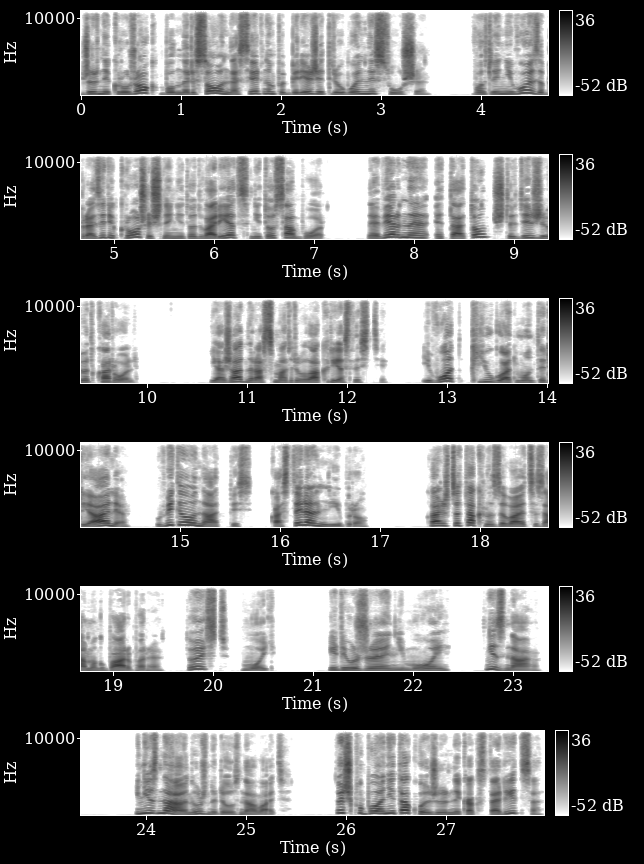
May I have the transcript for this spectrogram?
Жирный кружок был нарисован на северном побережье треугольной суши. Возле него изобразили крошечный не то дворец, не то собор. Наверное, это о том, что здесь живет король. Я жадно рассматривала окрестности. И вот, к югу от Монтереаля, увидела надпись «Кастель-Либро». Кажется, так называется замок Барбары, то есть мой. Или уже не мой, не знаю. И не знаю, нужно ли узнавать. Точка была не такой жирной, как столица,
